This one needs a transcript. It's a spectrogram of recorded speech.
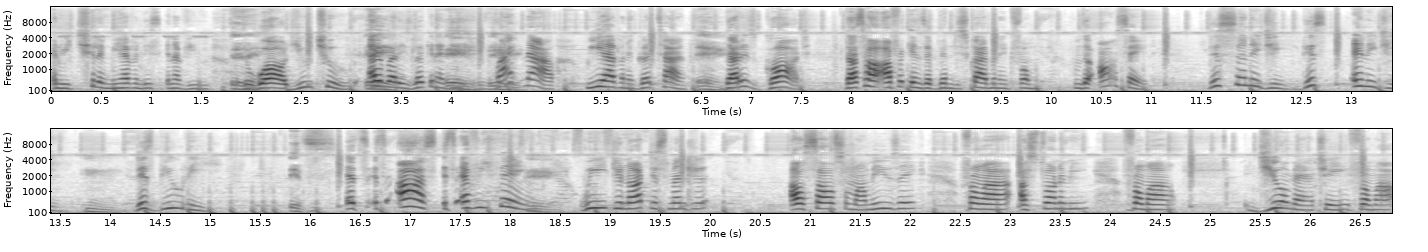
and we're chilling. We're having this interview. The world, YouTube, everybody's looking at eh, this eh. right now. we're having a good time. Eh. That is God. That's how Africans have been describing it from from the onset. This energy, this energy, this beauty, it's it's it's us. It's everything. We do not dismantle ourselves from our music, from our astronomy, from our geometry, from our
